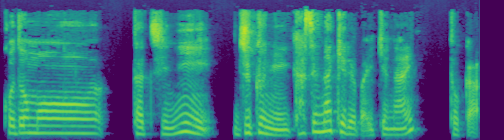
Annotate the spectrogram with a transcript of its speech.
子供たちに塾に行かせなければいけないとか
